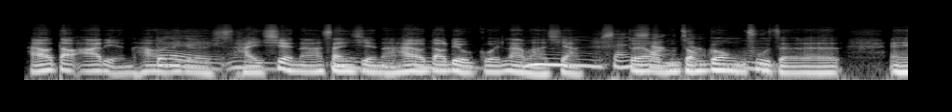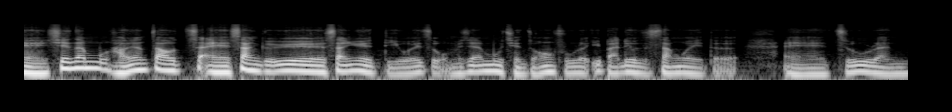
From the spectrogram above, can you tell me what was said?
还要到阿联，还有那个海线啊、三线啊，还有到六龟、纳马乡，对啊，我们总共负责哎，现在目好像到哎上个月三月底为止，我们现在目前总共。服务了一百六十三位的哎植物人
